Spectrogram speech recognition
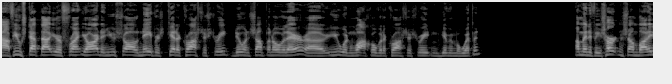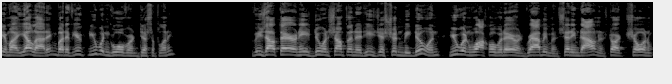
Now, if you stepped out your front yard and you saw a neighbor's kid across the street doing something over there, uh, you wouldn't walk over to cross the street and give him a whipping. I mean, if he's hurting somebody, you might yell at him, but if you, you wouldn't go over and discipline him. If he's out there and he's doing something that he just shouldn't be doing, you wouldn't walk over there and grab him and sit him down and start showing,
